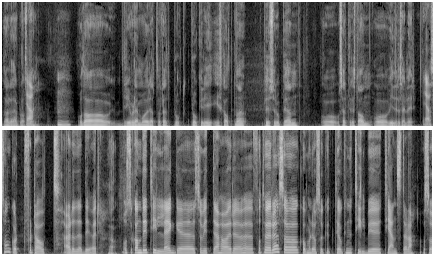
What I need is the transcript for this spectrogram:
det er det det er plass Ja. til. Mhm. Og da driver de og rett og slett pluk plukker i, i skattene, pusser opp igjen og setter i stand og videreselger. Ja, sånn kort fortalt er det det de gjør. Ja. Og så kan de i tillegg, eh, så vidt jeg har eh, fått høre, så kommer de også til å kunne tilby tjenester. Da. Altså,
